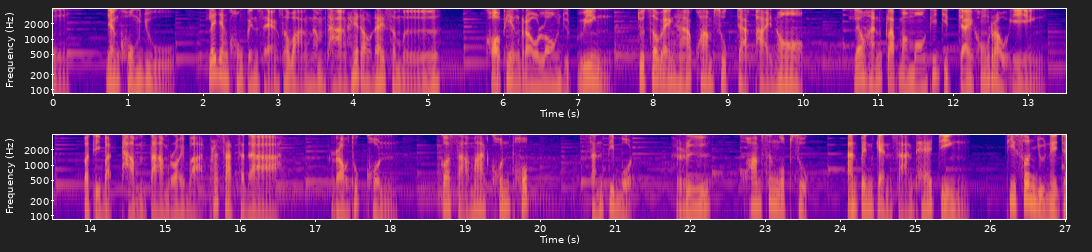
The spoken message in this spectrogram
งค์ ยังคงอยู่ และยังคงเป็นแสงสว่างนำทางให้เราได้เสมอ ขอเพียงเราลองหยุดวิ่ง จุดแสวงหาความสุขจากภายนอก แล้วหันกลับมามองที่จิตใจของเราเอง ปฏิบัติธรรมตามรอยบาทพระสัสดา เราทุกคนก็สามารถค้นพบ สันติบท หรือความสงบสุข อันเป็นแก่นสารแท้จริง ที่ซ่อนอยู่ในใจ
